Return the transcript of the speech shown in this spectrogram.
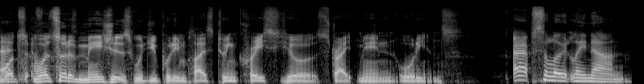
Uh, What, what sort of measures would you put in place to increase your straight men audience? Absolutely none.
